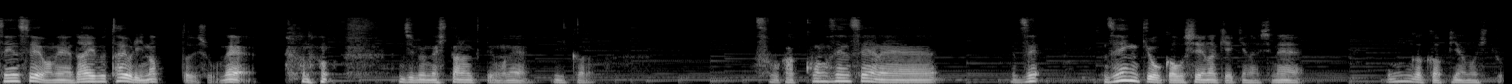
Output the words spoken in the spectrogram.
先生はね、だいぶ頼りになったでしょうね。あの、自分が弾かなくてもね、いいから。そう、学校の先生ね、ぜ、全教科教えなきゃいけないしね。音楽はピアノ弾く。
